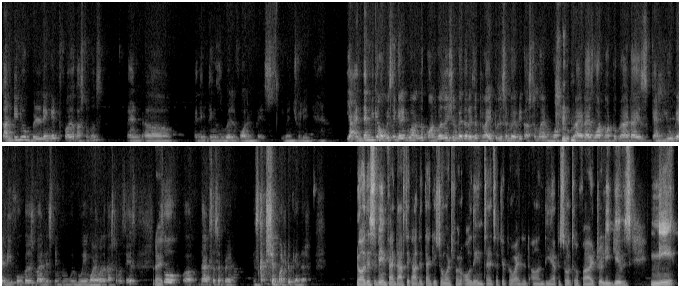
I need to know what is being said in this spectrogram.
continue building it for your customers, and uh, I think things will fall in place eventually yeah and then we can obviously get into another conversation whether is it right to listen to every customer and what to prioritize what not to prioritize can you get defocused by listening to doing whatever the customer says right. so uh, that's a separate discussion altogether no, this has been fantastic, Adi. Thank you so much for all the insights that you provided on the episode so far. It really gives me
